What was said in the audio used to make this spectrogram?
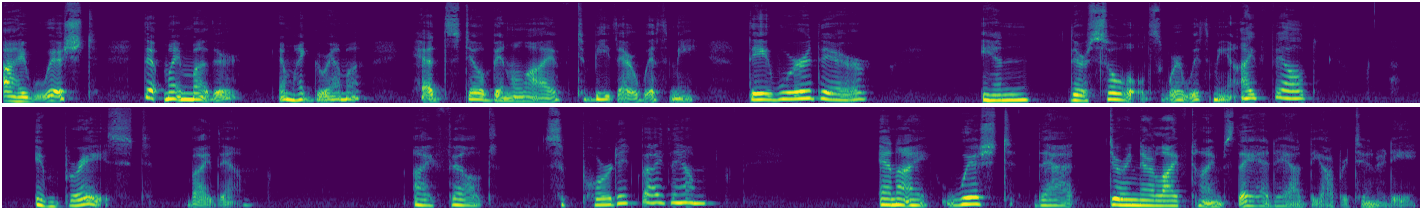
I wished that my mother and my grandma had still been alive to be there with me. They were there in their souls were with me i felt embraced by them i felt supported by them. And I wished that during their lifetimes they had had the opportunity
